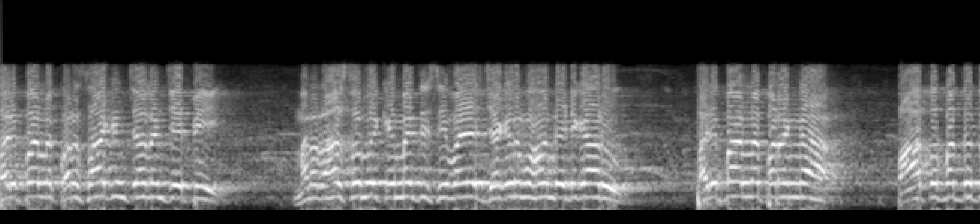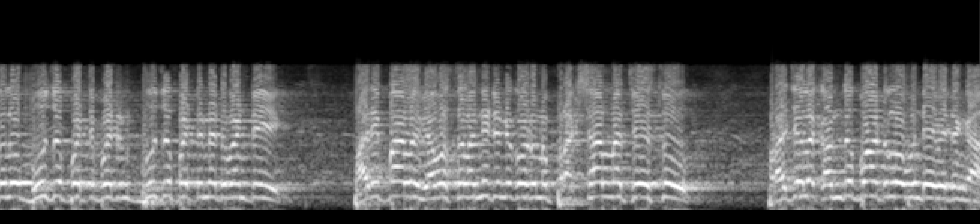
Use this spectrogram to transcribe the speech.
పరిపాలన కొనసాగించాలని చెప్పి మన రాష్ట్ర ముఖ్యమంత్రి శ్రీ వైఎస్ జగన్మోహన్ రెడ్డి గారు పరిపాలన పరంగా పాత పద్ధతిలో బూజు పట్టి పట్టిన బూజు పట్టినటువంటి పరిపాలన వ్యవస్థలన్నిటిని కూడా ప్రక్షాళన చేస్తూ ప్రజలకు అందుబాటులో ఉండే విధంగా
